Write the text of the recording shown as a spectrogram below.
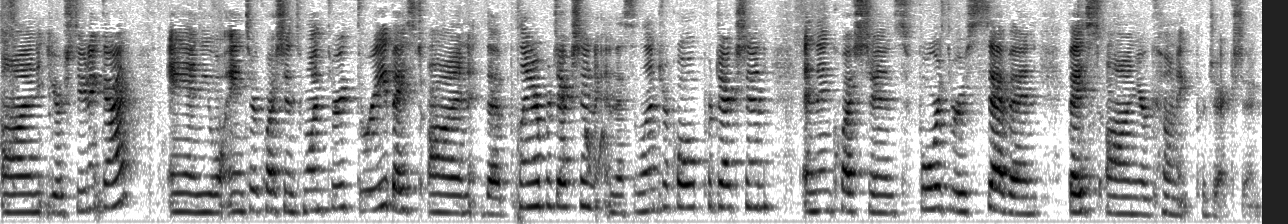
on your student guide and you will answer questions 1 through 3 based on the planar projection and the cylindrical projection, and then questions 4 through 7 based on your conic projection.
